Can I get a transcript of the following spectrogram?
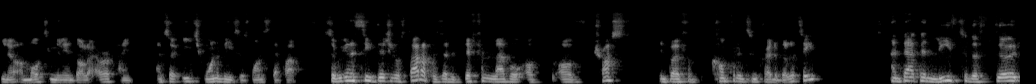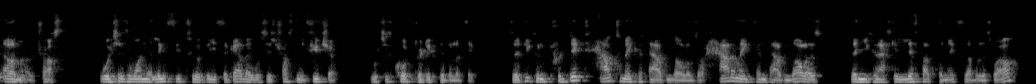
you know a multi-million dollar airplane. And so each one of these is one step up. So we're going to see digital startup at a different level of of trust in both confidence and credibility, and that then leads to the third element of trust, which is the one that links the two of these together, which is trust in the future, which is called predictability. So if you can predict how to make $1,000 or how to make $10,000, then you can actually lift up to the next level as well.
